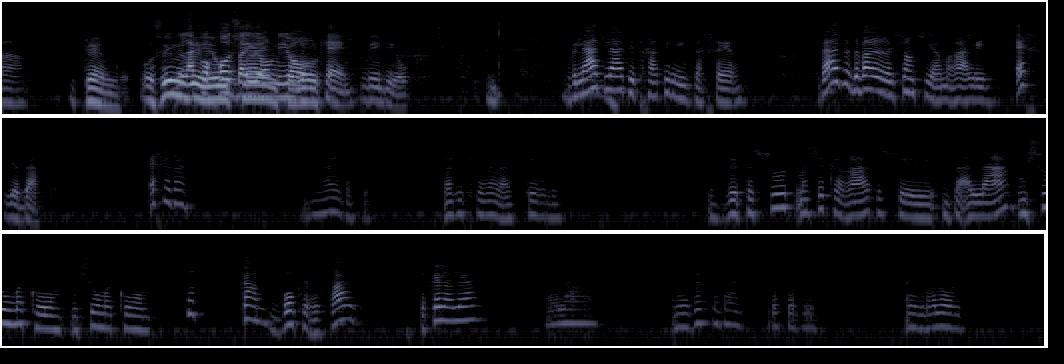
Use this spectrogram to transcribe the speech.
כן. עושים איזה ייעוץ שניים, ביום-יום. שלוש. כן, בדיוק. ולאט לאט התחלתי להיזכר. ואז הדבר הראשון שהיא אמרה לי, איך ידעת? איך ידעת? מה ידעתי? ואז התחילה להזכיר לי. ופשוט מה שקרה זה שבעלה, משום מקום, משום מקום, פשוט קם בוקר אחד, מסתכל עליה, אומר לה, אני עוזב את הבית, לא טוב לי. אני כבר לא אוהב.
